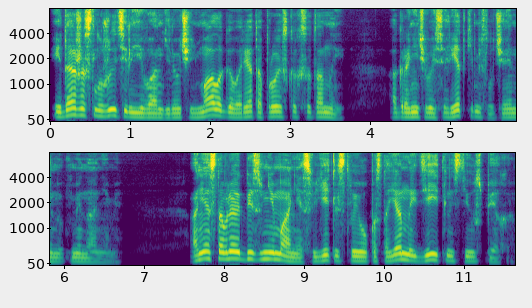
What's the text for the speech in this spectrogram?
и даже служители Евангелия очень мало говорят о происках сатаны, ограничиваясь редкими случайными упоминаниями. Они оставляют без внимания свидетельства его постоянной деятельности и успеха.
